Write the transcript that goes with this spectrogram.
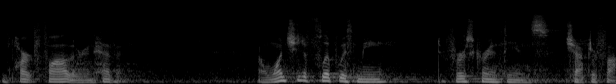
and part Father in heaven. I want you to flip with me to 1 Corinthians chapter 5.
